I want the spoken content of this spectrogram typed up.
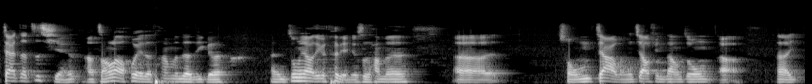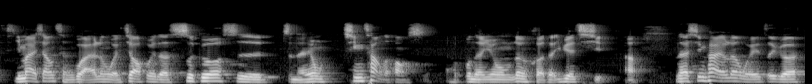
在这之前啊，长老会的他们的这个很重要的一个特点就是他们呃。从加尔文的教训当中，啊呃一脉相承过来，认为教会的诗歌是只能用清唱的方式，呃不能用任何的乐器啊。那新派认为这个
